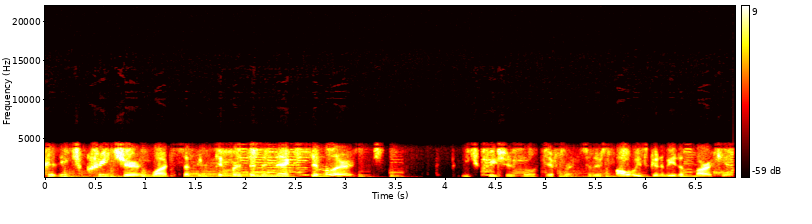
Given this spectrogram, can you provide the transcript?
Because each creature wants something different than the next. Similar, each creature is a little different. So there's always going to be the market.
